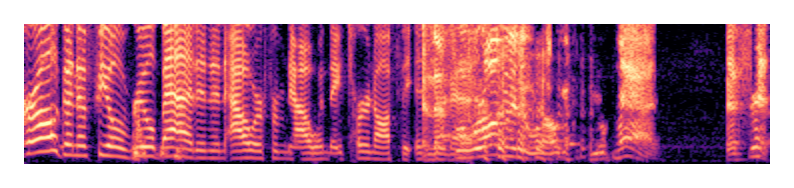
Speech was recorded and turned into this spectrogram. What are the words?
We're all going to feel real bad in an hour from now when they turn off the internet. And that's what we're all going to do. We're all to feel bad. That's it.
